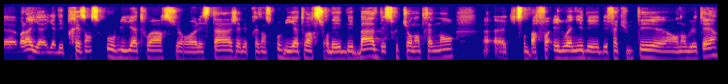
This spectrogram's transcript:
euh, voilà, il y a, y a, des présences obligatoires sur euh, les stages, il y a des présences obligatoires sur des, des bases, des structures d'entraînement euh, qui sont parfois éloignées des, des facultés en Angleterre.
